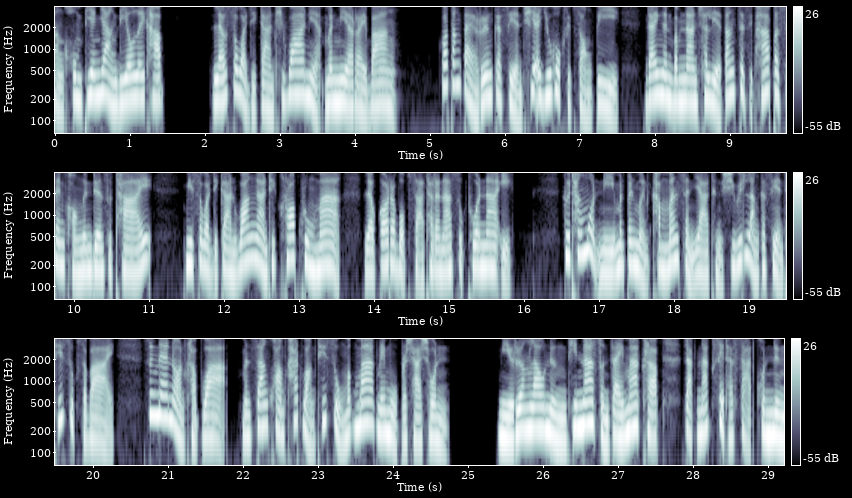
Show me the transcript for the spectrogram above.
สังคมเพียงอย่างเดียวเลยครับ แล้วสวัสดิการที่ว่าเนี่ยมันมีอะไรบ้าง ก็ตั้งแต่เรื่องเกษียณที่อายุ 62 ปี ได้เงินบำนาญเฉลี่ยตั้ง 75%ของเงินเดือนสุดท้าย มีสวัสดิการว่างงานที่ครอบคลุมมาก แล้วก็ระบบสาธารณาสุขทั่วหน้าอีก คือทั้งหมดนี้มันเป็นเหมือนคำมั่นสัญญาถึงชีวิตหลังเกษียณที่สุขสบาย ซึ่งแน่นอนครับว่ามันสร้างความคาดหวังที่สูงมากๆ ในหมู่ประชาชน มีเรื่องเล่าหนึ่งที่น่าสนใจมากครับ จากนักเศรษฐศาสตร์คนหนึ่ง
